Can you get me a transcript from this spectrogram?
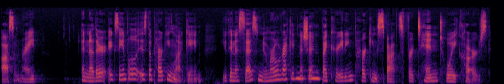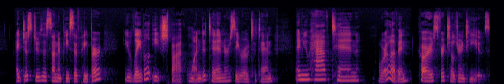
Awesome, right? Another example is the parking lot game. You can assess numeral recognition by creating parking spots for 10 toy cars. I just do this on a piece of paper. You label each spot 1 to 10 or 0 to 10, and you have 10 or 11 cars for children to use.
